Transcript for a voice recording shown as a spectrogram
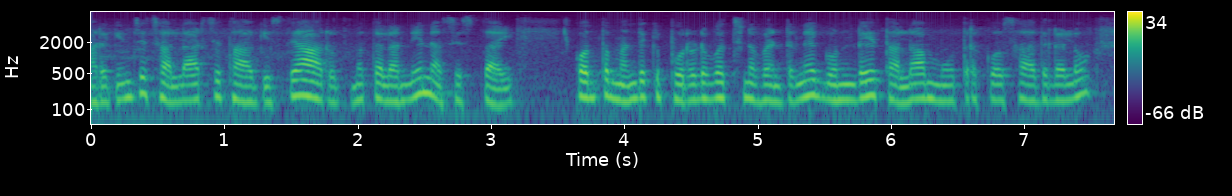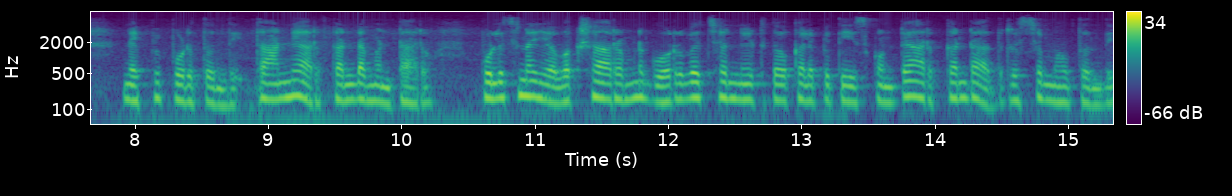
మరిగించి చల్లార్చి తాగిస్తే ఆ రుగ్మతలన్నీ నశిస్తాయి. కొంతమందికి పురుడు వచ్చిన వెంటనే గుండె తల మూత్రకోశాదులలో నొప్పి పుడుతుంది. దాన్ని అర్కండం అంటారు పులిసిన యవక్షారంను గోరువెచ్చని నీటితో కలిపి తీసుకుంటే అర్కండ అదృశ్యమవుతుంది.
